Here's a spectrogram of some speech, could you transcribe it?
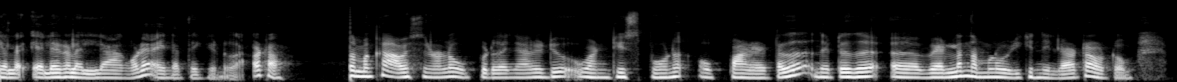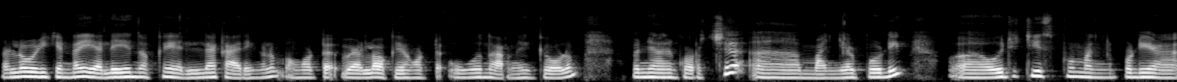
ഇല ഇലകളെല്ലാം കൂടെ അതിനകത്തേക്ക് ഇടുക കേട്ടോ. നമുക്ക് ആവശ്യത്തിനുള്ള ഉപ്പിടുക. ഞാനൊരു വൺ ടീസ്പൂണ് ഉപ്പാണ് ഇട്ടത്. എന്നിട്ട് ഇത് വെള്ളം നമ്മൾ ഒഴിക്കുന്നില്ല കേട്ടോ. കേട്ടോ വെള്ളം ഒഴിക്കേണ്ട ഇലയിൽ നിന്നൊക്കെ എല്ലാ കാര്യങ്ങളും അങ്ങോട്ട് വെള്ളമൊക്കെ അങ്ങോട്ട് ഊന്നിറങ്ങിക്കോളും അപ്പം ഞാൻ കുറച്ച് മഞ്ഞൾപ്പൊടി ഒരു ടീസ്പൂൺ മഞ്ഞൾപ്പൊടിയാണ്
